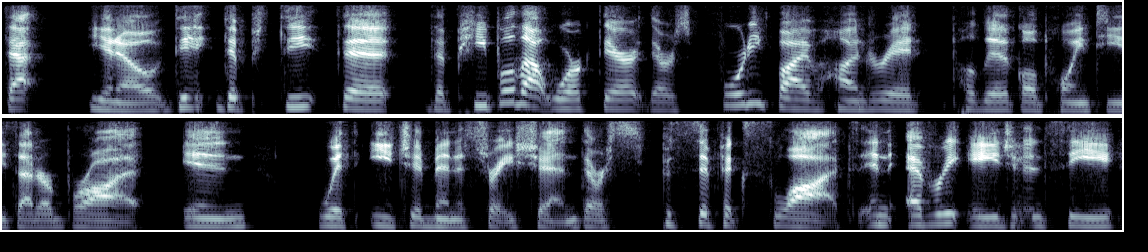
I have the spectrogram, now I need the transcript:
that you know the the the the, the people that work there there's 4500 political appointees that are brought in with each administration. There are specific slots in every agency.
